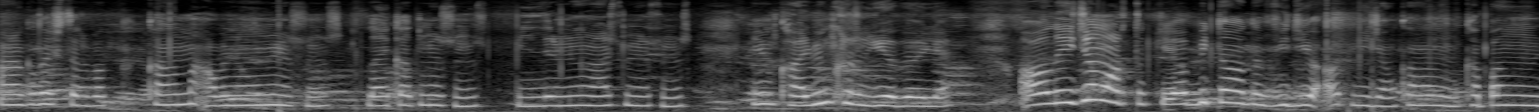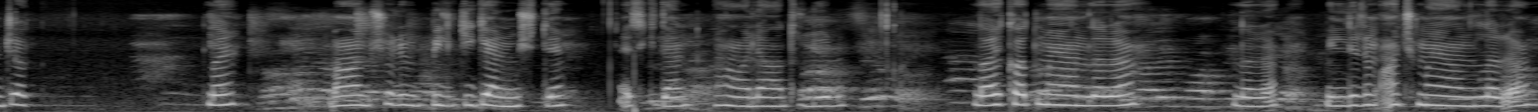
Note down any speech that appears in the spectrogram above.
Arkadaşlar bak kanalıma abone olmuyorsunuz. Like atmıyorsunuz. Bildirimleri açmıyorsunuz. Benim kalbim kırılıyor böyle. Ağlayacağım artık ya. Bir daha da video atmayacağım. Kanalım kapanacak. Lan, Bana şöyle bir bilgi gelmişti. Eskiden hala hatırlıyorum. Like atmayanlara, lara, bildirim açmayanlara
